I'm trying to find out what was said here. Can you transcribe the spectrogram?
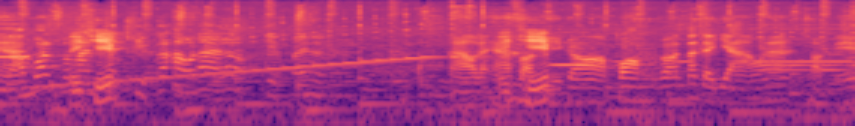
ฮะย้ำว่าประตีมาณคลิปเจ็ดสิบก็เอาได้แล้วเก็บไปเถอะ เอาเลยฮะในตอคนลิปนี้ก็ป้อมก็น่าจะยาวฮะช็อตนี้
